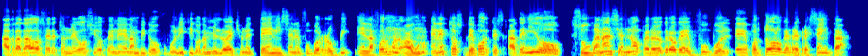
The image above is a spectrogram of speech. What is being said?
ha tratado de hacer estos negocios en el ámbito futbolístico, también lo ha hecho en el tenis, en el fútbol rugby, en la Fórmula 1. En estos deportes ha tenido sus ganancias, no, pero yo creo que el fútbol, eh, por todo lo que representa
